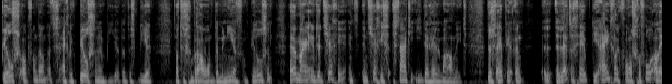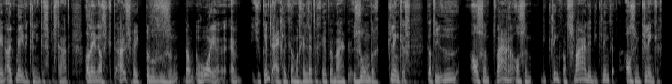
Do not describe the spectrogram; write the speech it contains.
pils ook vandaan. Dat is eigenlijk pilsen en bier. Dat is bier dat is gebrouwen op de manier van pilsen. Maar in, de Tsjechië, in, Tsjechisch staat die ieder helemaal niet. Dus daar heb je een, lettergreep die eigenlijk voor ons gevoel alleen uit medeklinkers bestaat. Alleen als ik het uitspreek, pilsen, dan hoor je... en je kunt eigenlijk helemaal geen lettergrepen maken zonder klinkers. Dat die als het ware als een. Die klinkt wat zwaarder, die klinkt als een klinker.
